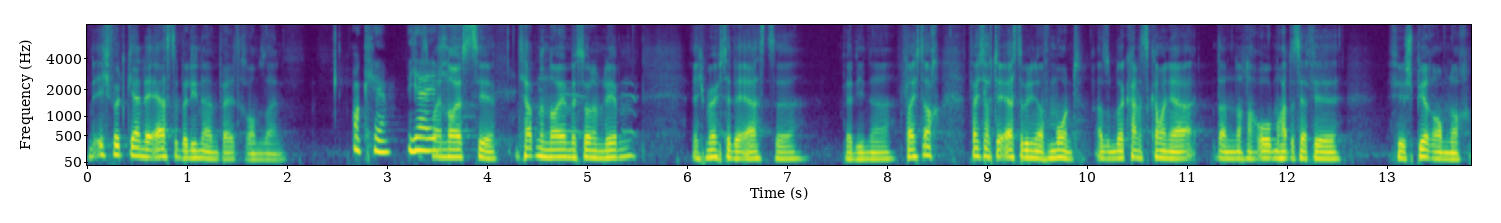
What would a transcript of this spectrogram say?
Ich würde gerne der erste Berliner im Weltraum sein. Okay. Ja, das ist mein neues Ziel. Ich habe eine neue Mission im Leben. Ich möchte der erste Berliner, vielleicht auch, vielleicht auch der erste Berliner auf dem Mond. Also da kann, das kann man ja dann noch nach oben, hat es ja viel, viel Spielraum noch.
